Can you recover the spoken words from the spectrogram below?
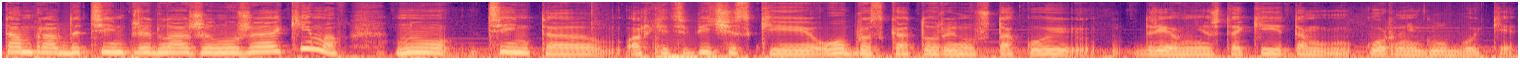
Там, правда, «Тень» предложил уже Акимов, но «Тень»-то архетипический образ, который, ну, уж такой древний, уж такие там корни глубокие.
